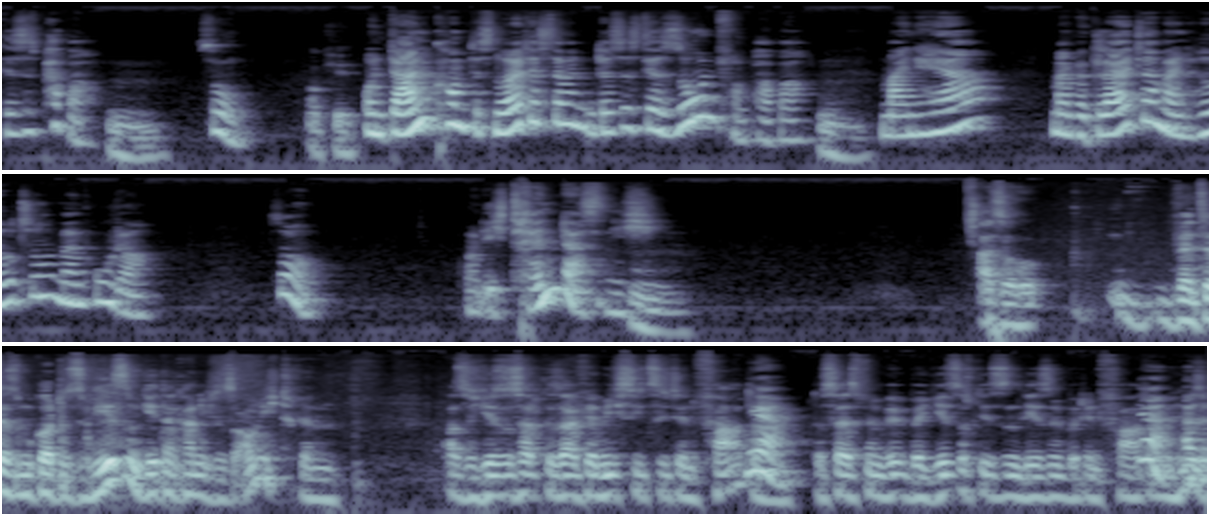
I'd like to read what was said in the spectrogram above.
das ist Papa. hm, So. okay. Und dann kommt das Neue Testament und das ist der Sohn von Papa. Hm. Mein Herr, mein Begleiter, mein Hirte, mein Bruder. So. Und ich trenne das nicht. Hm. Also, wenn es jetzt um Gottes Wesen geht, dann kann ich das auch nicht trennen. Also Jesus hat gesagt, wer mich sieht, sieht den Vater. Ja. Das heißt, wenn wir über Jesus lesen, lesen wir über den Vater Ja, im also,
